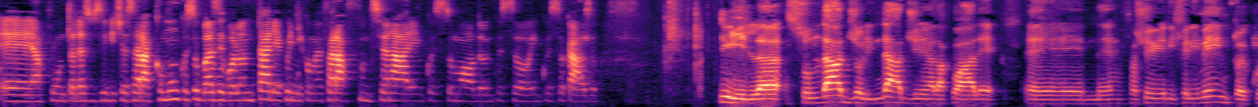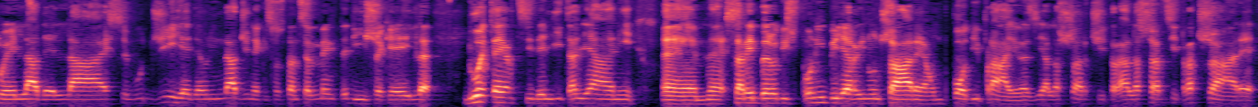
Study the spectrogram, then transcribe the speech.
eh, appunto adesso si dice sarà comunque su base volontaria, quindi come farà a funzionare in questo modo, in questo, in questo caso? Sì, il sondaggio, l'indagine alla quale eh, facevi riferimento è quella della SVG ed è un'indagine che sostanzialmente dice che il due terzi degli italiani eh, sarebbero disponibili a rinunciare a un po' di privacy, a, tra- a lasciarsi tracciare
